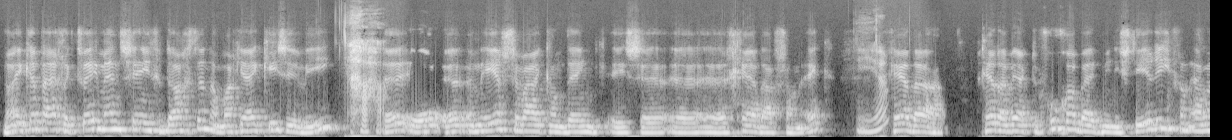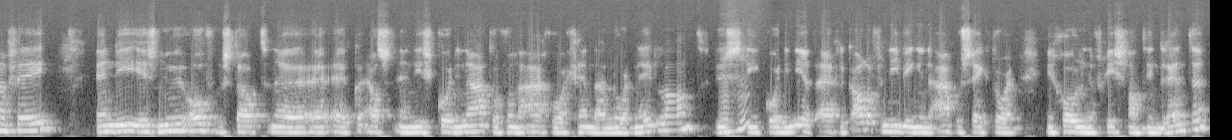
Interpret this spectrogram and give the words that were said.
Nou, ik heb eigenlijk twee mensen in gedachten. Dan mag jij kiezen wie. Uh, uh, een eerste waar ik aan denk is uh, Gerda van Eck. Ja? Gerda, Gerda werkte vroeger bij het ministerie van LNV. En die is nu overgestapt als, en die is coördinator van de agro-agenda Noord-Nederland. Dus Mhm. -huh. die coördineert eigenlijk alle vernieuwingen in de agrosector in Groningen, Friesland en Drenthe.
